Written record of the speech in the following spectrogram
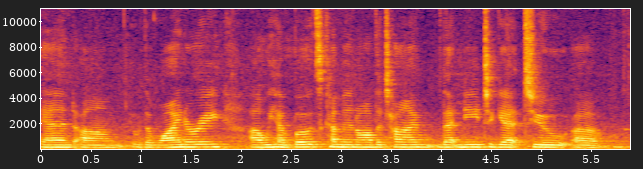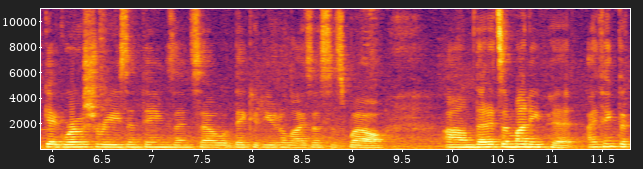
and um, the winery. Uh, we have boats come in all the time that need to get to uh, get groceries and things, and so they could utilize us as well. Um, that it's a money pit. I think the,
